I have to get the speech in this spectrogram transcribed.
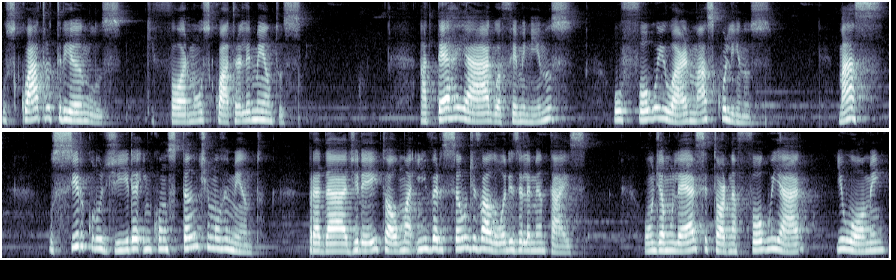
os quatro triângulos que formam os quatro elementos: a terra e a água femininos, o fogo e o ar masculinos. Mas o círculo gira em constante movimento para dar direito a uma inversão de valores elementais, onde a mulher se torna fogo e ar e o homem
